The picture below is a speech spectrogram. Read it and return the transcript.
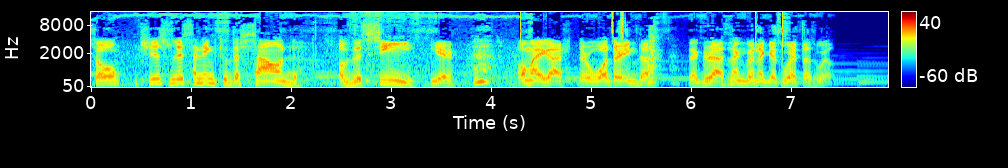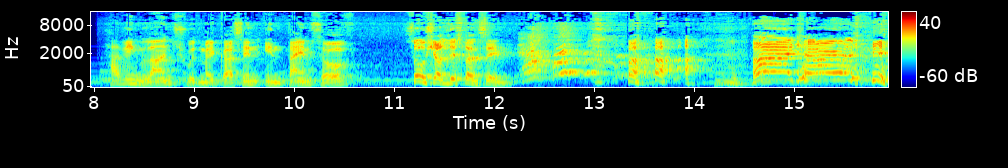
So just listening to the sound of the sea here. Oh my gosh, they're watering the, the grass. I'm gonna get wet as well. Having lunch with my cousin in times of social distancing. Hi, Charlie!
